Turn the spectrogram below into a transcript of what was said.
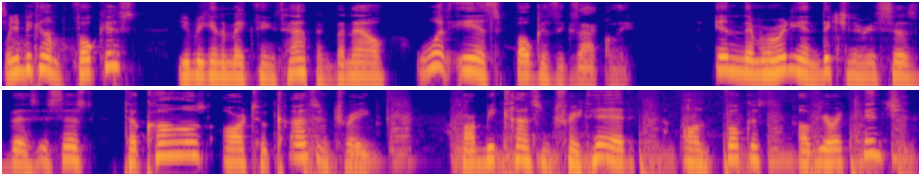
When you become focused, you begin to make things happen. But now, what is focus exactly? In the Meridian Dictionary, it says this. It says to cause or to concentrate or be concentrated on focus of your attention.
